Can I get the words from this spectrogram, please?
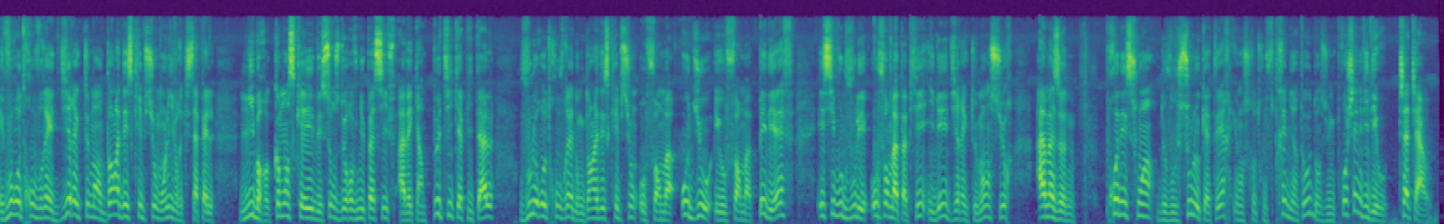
et vous retrouverez directement dans la description mon livre qui s'appelle Libre, comment se créer des sources de revenus passifs avec un petit capital. Vous le retrouverez donc dans la description au format audio et au format PDF et si vous le voulez au format papier, il est directement sur Amazon. Prenez soin de vos sous-locataires et on se retrouve très bientôt dans une prochaine vidéo. Ciao ciao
